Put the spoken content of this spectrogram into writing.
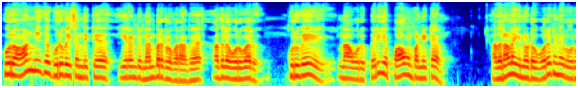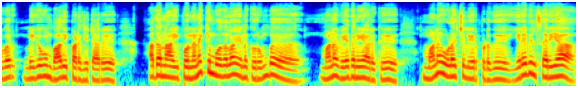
ஒரு ஆன்மீக குருவை சந்திக்க இரண்டு நண்பர்கள் வராங்க. அதில் ஒருவர் குருவே நான் ஒரு பெரிய பாவம் பண்ணிட்டேன். அதனால் என்னோட உறவினர் ஒருவர் மிகவும் பாதிப்படைஞ்சிட்டாரு. அதை நான் இப்போ நினைக்கும் போதெல்லாம் எனக்கு ரொம்ப மனவேதனையாக இருக்குது மன உளைச்சல் ஏற்படுது. இரவில் சரியாக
